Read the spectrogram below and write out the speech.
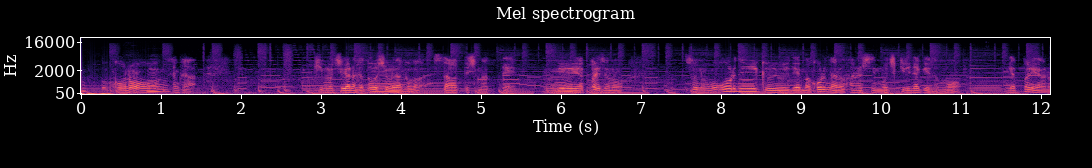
このうん。なんか気持ちがなんかどうしてもなんかわ伝わってしまって、うん。でやっぱりそのそのゴールデンウィークで、まあ、コロナの話で持ちきりだけども、やっぱりあの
